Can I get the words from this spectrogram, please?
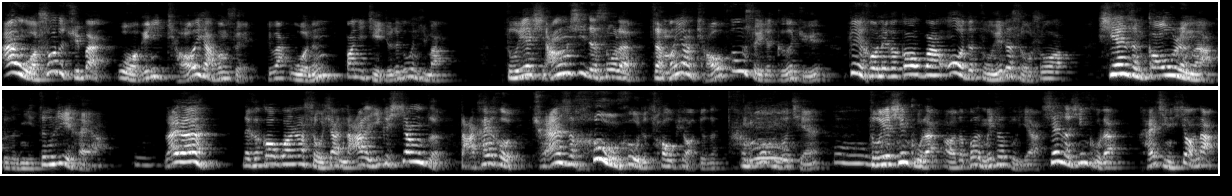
按我说的去办，我给你调一下风水，对吧？我能帮你解决这个问题吗？祖爷详细的说了怎么样调风水的格局。最后那个高官握着祖爷的手说：“先生高人啊，就是你真厉害啊！”嗯，来人，那个高官让手下拿了一个箱子，打开后全是厚厚的钞票，就是很多很多钱。嗯，祖爷辛苦了啊，这不是没说祖爷啊，先生辛苦了，还请笑纳。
